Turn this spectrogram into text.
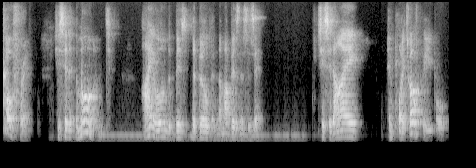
go for it. She said, at the moment, I own the, biz- the building that my business is in. She said, I employ 12 people.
